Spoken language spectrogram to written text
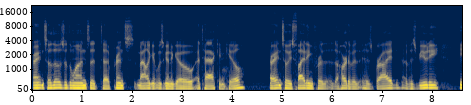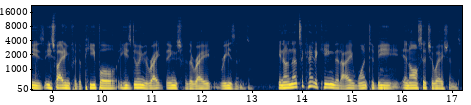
right? And so those are the ones that uh, Prince Malagant was going to go attack and kill, right? And so he's fighting for the, the heart of his bride, of his beauty. He's he's fighting for the people. He's doing the right things for the right reasons, you know. And that's the kind of king that I want to be in all situations.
